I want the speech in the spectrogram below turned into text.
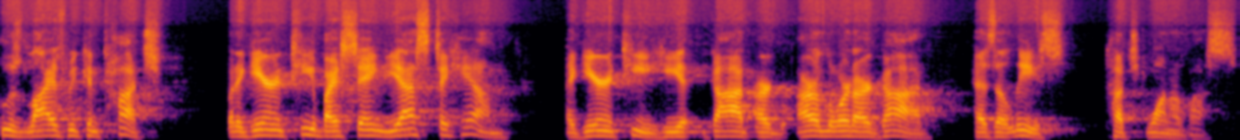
whose lives we can touch but I guarantee by saying yes to him, I guarantee he, God, our, our Lord, our God, has at least touched one of us.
